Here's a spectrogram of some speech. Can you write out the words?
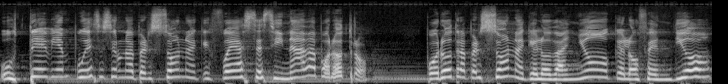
usted bien pudiese ser una persona que fue asesinada por otro, por otra persona que lo dañó, que lo ofendió,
